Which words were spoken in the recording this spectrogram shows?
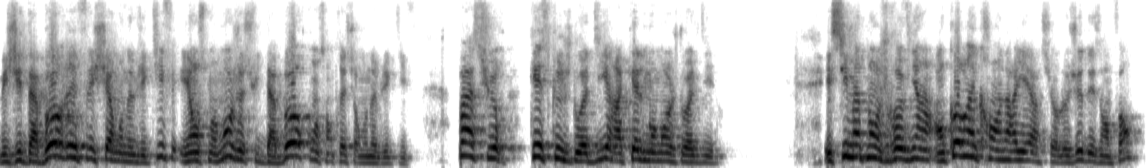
mais j'ai d'abord réfléchi à mon objectif et en ce moment, je suis d'abord concentré sur mon objectif, pas sur qu'est-ce que je dois dire, à quel moment je dois le dire. Et si maintenant je reviens encore un cran en arrière sur le jeu des enfants,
